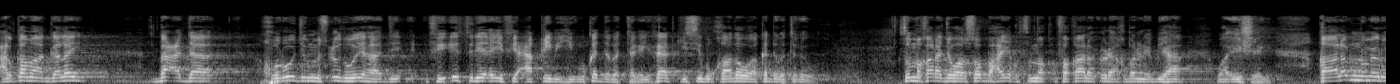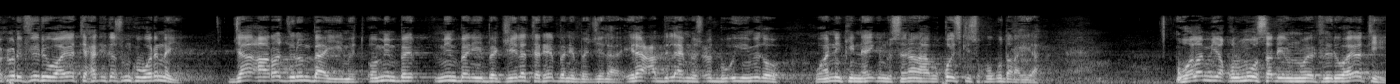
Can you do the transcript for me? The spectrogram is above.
calqamaa galay bacda khuruuji ibn mascuud weyhaadi fii iri ay fii caqibihi wuu ka raadkiisii buu qaado waa ka daba uma haraja waa soo baxay faqaal wuui ahbaranii biha waa ii sheegi qaala bnu mayr wuxuu uhi fii riwaayati xadiikaas munkuu warinay jaaa rajulun baa yimid oo min bani bajiilata reer bani bajiila ilaa cabdilahi bn mascuud buu u yimidoo waa ninkii nahig ibnu sinaan ahabu qoyskiisa kugu daraya walam yaqul muusa dhihin numayr fii riwaayatihi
